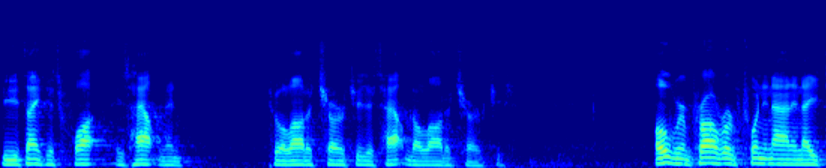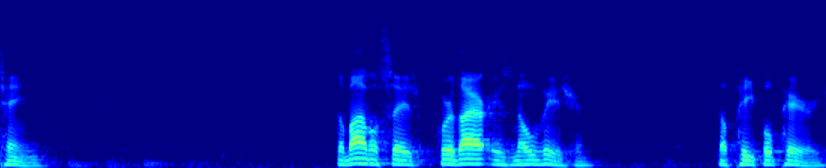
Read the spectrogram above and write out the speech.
Do you think it's what is happening to a lot of churches? It's happened to a lot of churches. Over in Proverbs 29 and 18, the Bible says, Where there is no vision, the people perish.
